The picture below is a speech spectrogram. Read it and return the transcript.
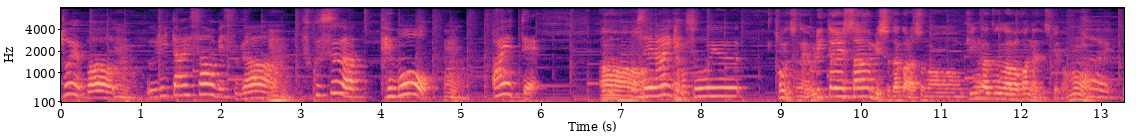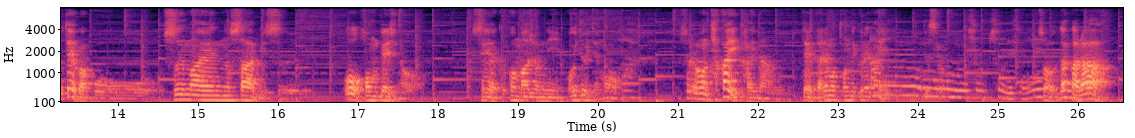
例えば、うん。売りたいサービスうがん。複数あっても、うん。あえて載せないとかそういう、そうですね。売りたいサービスだからその金額が分かんないですけども、はい。例えばこう数万円のサービスをホームページの制約コンバージョンに置いといてもそれは高い階段って誰も飛んでくれないんですよ。そうそうですよね。そうだから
